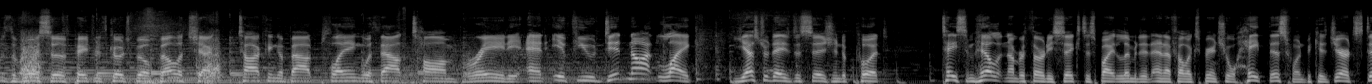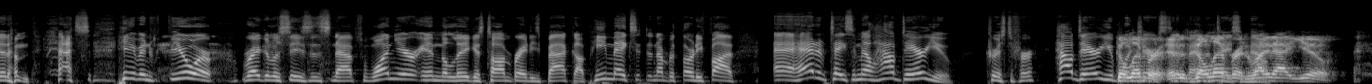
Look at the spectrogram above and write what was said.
was the voice of Patriots coach Bill Belichick talking about playing without Tom Brady. And if you did not like yesterday's decision to put Taysom Hill at number 36, despite limited NFL experience, you'll hate this one because Jarrett Stidham has even fewer regular season snaps. One year in the league as Tom Brady's backup. He makes it to number 35 ahead of Taysom Hill. How dare you, Christopher? How dare you deliberate. It was deliberate right at you.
